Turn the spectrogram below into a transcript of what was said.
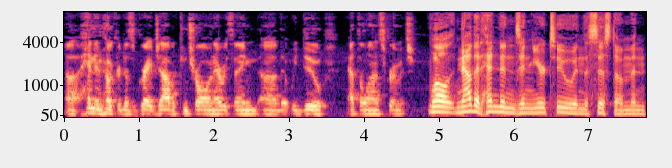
Uh, Hendon Hooker does a great job of controlling everything uh, that we do at the line of scrimmage. Well, now that Hendon's in year two in the system, and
